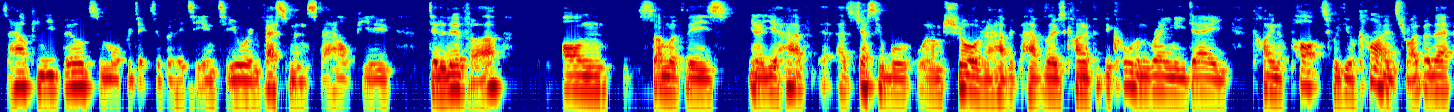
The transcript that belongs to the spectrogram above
So how can you build some more predictability into your investments to help you deliver on some of these? You know, you have as Jesse will, well, I'm sure have have those kind of they call them rainy day kind of pots with your clients, right? But they're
